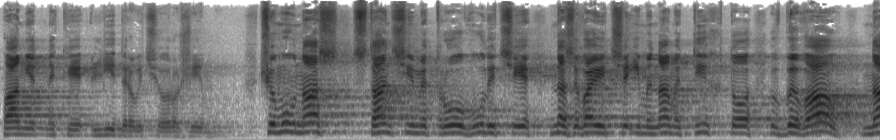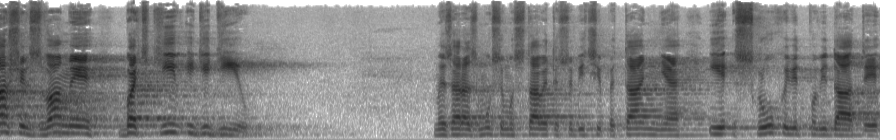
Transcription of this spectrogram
пам'ятники лідерів цього режиму? Чому в нас станції метро, вулиці називаються іменами тих, хто вбивав наших з вами батьків і дідів? Ми зараз мусимо ставити собі ці питання і скруху відповідати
